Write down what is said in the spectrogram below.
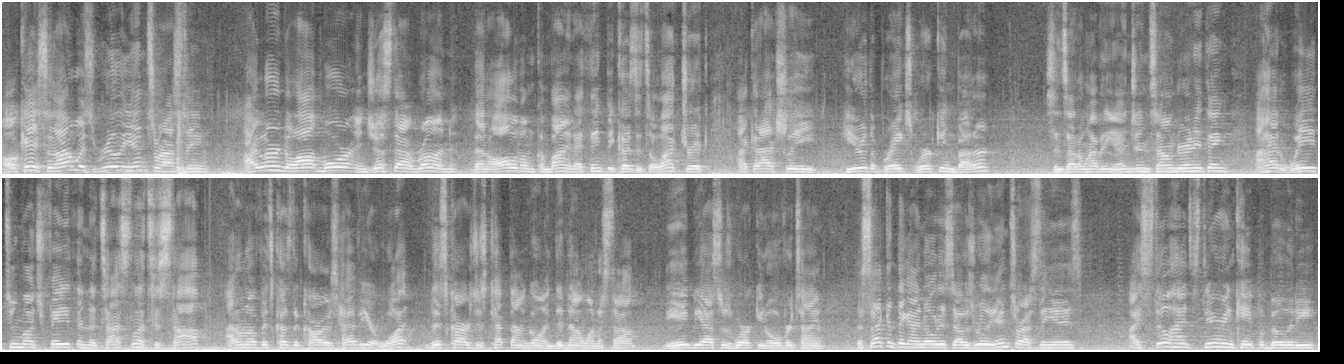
Okay, so that was really interesting. I learned a lot more in just that run than all of them combined. I think because it's electric, I could actually hear the brakes working better since I don't have any engine sound or anything. I had way too much faith in the Tesla to stop. I don't know if it's because the car is heavy or what. This car just kept on going, did not want to stop. The ABS was working overtime. The second thing I noticed that was really interesting is I still had steering capability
